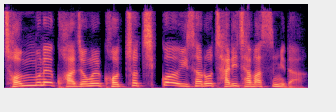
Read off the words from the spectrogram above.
전문의 과정을 거쳐 치과 의사로 자리 잡았습니다.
